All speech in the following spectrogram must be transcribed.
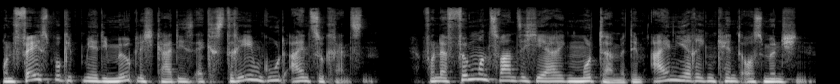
Und Facebook gibt mir die Möglichkeit, dies extrem gut einzugrenzen. Von der 25-jährigen Mutter mit dem einjährigen Kind aus München,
